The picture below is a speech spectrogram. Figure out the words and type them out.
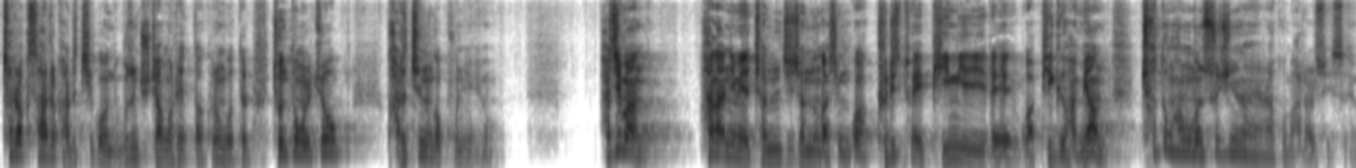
철학사를 가르치고 무슨 주장을 했다 그런 것들 전통을 쭉 가르치는 것 뿐이에요. 하지만 하나님의 전지전능하심과 그리스도의 비밀과 비교하면 초등학문 수준이라고 말할 수 있어요.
